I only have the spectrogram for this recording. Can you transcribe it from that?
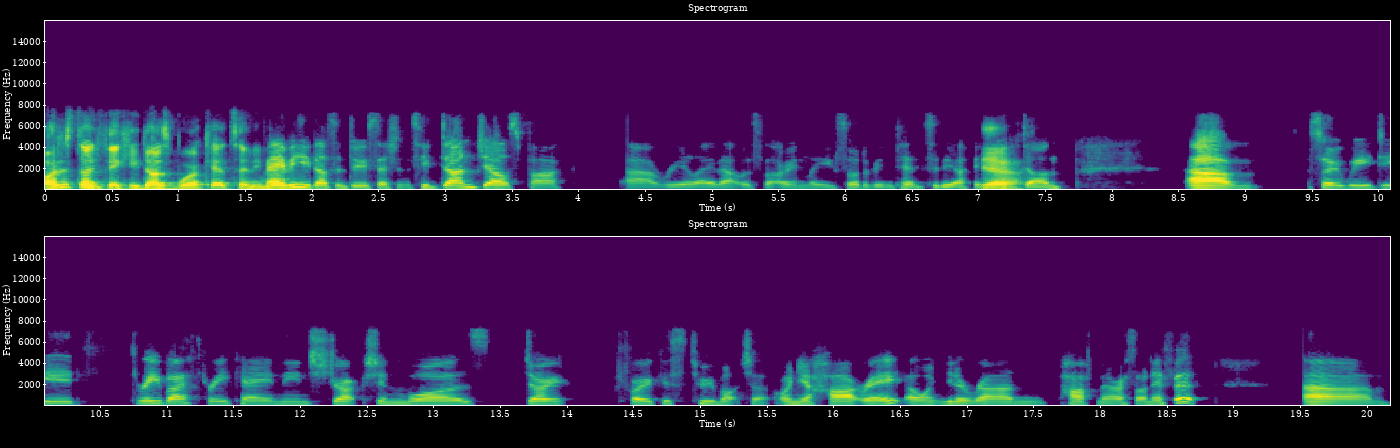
I just don't think he does workouts anymore. Maybe he doesn't do sessions. He'd done Jells Park uh, relay. That was the only sort of intensity I think yeah. he'd done. Um, so we did three by three k, and the instruction was don't focus too much on your heart rate. I want you to run half marathon effort. Um,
